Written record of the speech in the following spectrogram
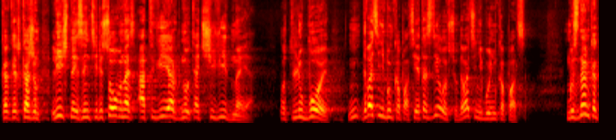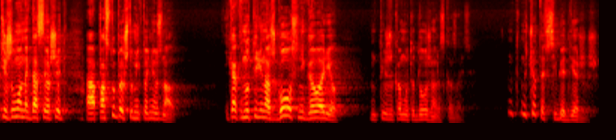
как скажем, личная заинтересованность отвергнуть очевидное. Вот любое. Давайте не будем копаться. Я это сделаю все, давайте не будем копаться. Мы знаем, как тяжело иногда совершить а, поступок, чтобы никто не узнал. И как внутри наш голос не говорил, ну ты же кому-то должен рассказать. Ну, ты, ну что ты в себе держишь?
